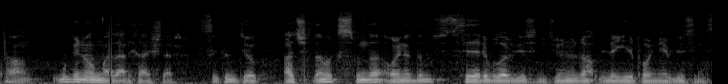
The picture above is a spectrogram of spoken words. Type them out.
Tamam. Bugün olmadı arkadaşlar. Sıkıntı yok. Açıklama kısmında oynadığım siteleri bulabilirsiniz. Gönül rahatlığıyla girip oynayabilirsiniz.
